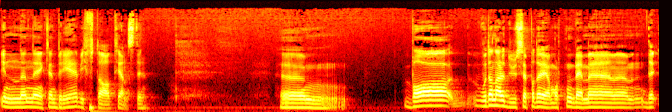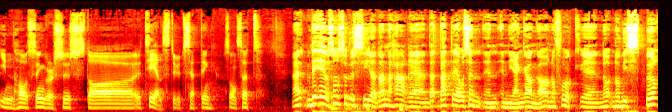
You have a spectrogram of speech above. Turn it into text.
innen en, egentlig en bred vifte av tjenester. Um, hva, hvordan er det du ser på det, Morten, det med det inhousing versus da tjenesteutsetting, sånn sett? Nei, men det er jo sånn som du sier, her, eh, Dette er også en, en, en gjenganger. Når, folk, eh, når, når, vi spør,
